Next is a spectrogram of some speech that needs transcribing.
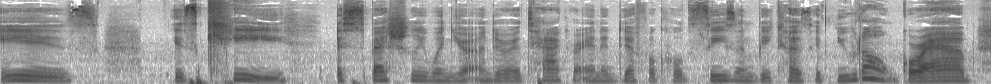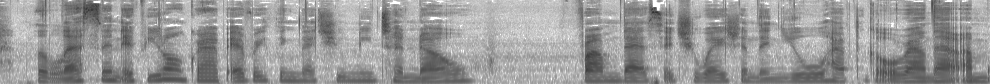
is is key especially when you're under attack or in a difficult season. Because if you don't grab the lesson, if you don't grab everything that you need to know from that situation, then you will have to go around that um,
